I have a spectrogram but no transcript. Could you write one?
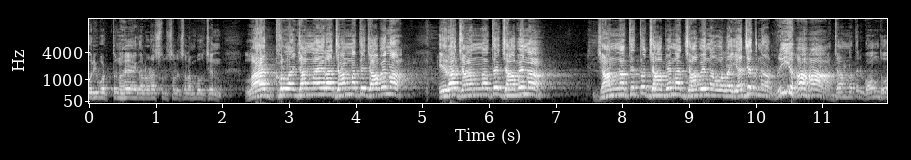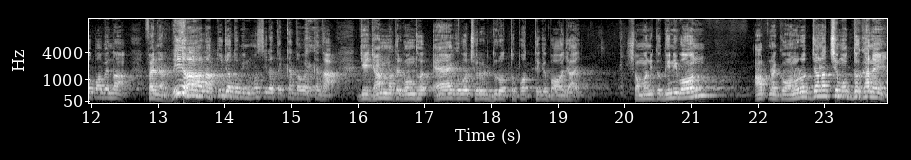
পরিবর্তন হয়ে গেল। রাসুল সাল্লাহ সাল্লাম বলছেন লায়ক খোলা জান্না এরা জান্নাতে যাবে না। এরা জান্নাতে যাবে না। জান্নাতে তো যাবে না যাবে না ওলা ইয়াজেদ না রিহাহা জান্নাতের গন্ধও পাবে না। ফাইনা রিহাহা তুজাদমিন মসিরাতে কাদা কাদা যে জান্নাতের গন্ধ এক বছরের দূরত্ব পথ থেকে পাওয়া যায়। সম্মানিত দিনী বোন, আপনাকে অনুরোধ জানাচ্ছি মধ্যখানে,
